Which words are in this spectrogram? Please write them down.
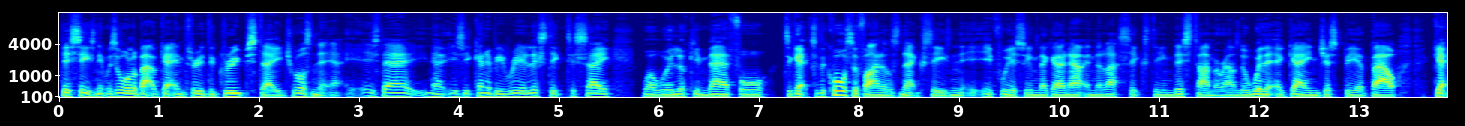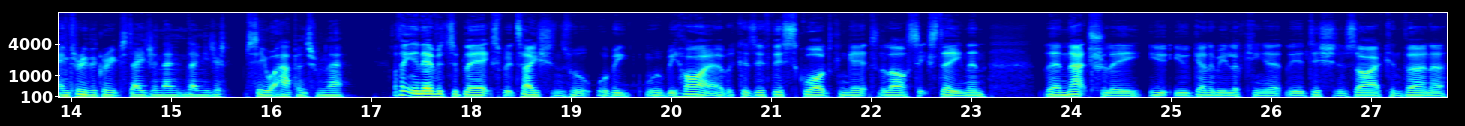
this season it was all about getting through the group stage, wasn't it? Is there, you know, is it going to be realistic to say, well, we're looking therefore to get to the quarterfinals next season if we assume they're going out in the last 16 this time around, or will it again just be about getting through the group stage and then then you just see what happens from there? I think inevitably expectations will, will be will be higher because if this squad can get to the last 16, then then naturally you, you're going to be looking at the addition of Ziyech and Werner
